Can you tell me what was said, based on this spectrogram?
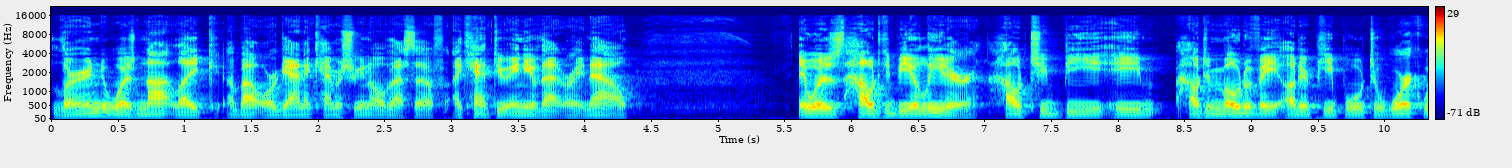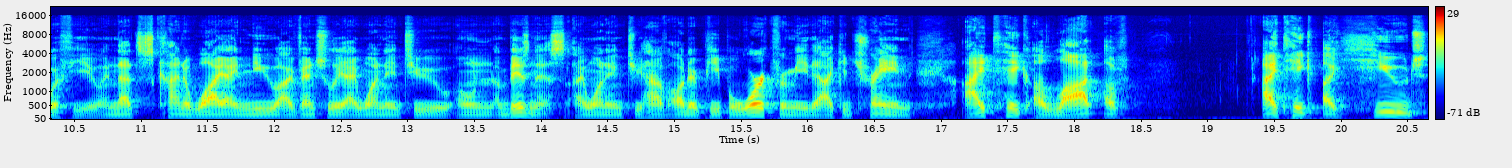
learned was not like about organic chemistry and all that stuff. I can't do any of that right now it was how to be a leader how to be a how to motivate other people to work with you. And that's kind of why i knew eventually i wanted to own a business. I wanted to have other people work for me that i could train. I take a lot of i take a huge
